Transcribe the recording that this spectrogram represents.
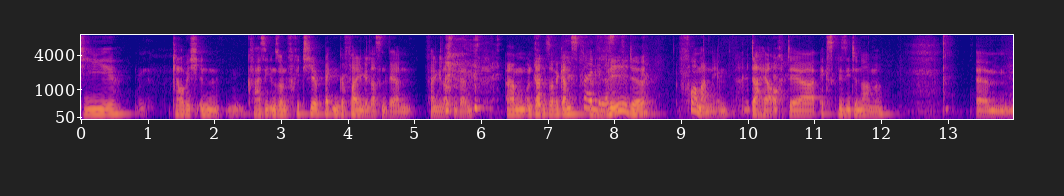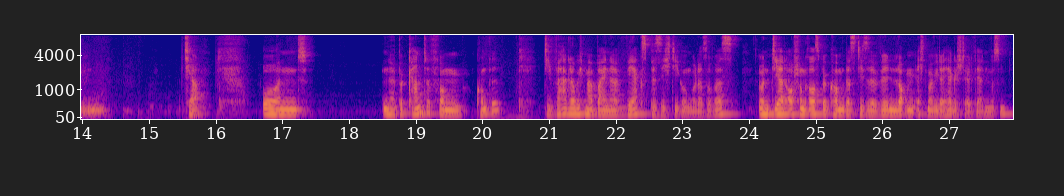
die glaube ich, in, quasi in so ein Frittierbecken gefallen gelassen werden. Fallen gelassen werden. ähm, und dann so eine ganz wilde Form annehmen. Daher auch der exquisite Name. Ähm, tja. Und eine Bekannte vom Kumpel, die war, glaube ich, mal bei einer Werksbesichtigung oder sowas. Und die hat auch schon rausbekommen, dass diese wilden Locken echt mal wieder hergestellt werden müssen.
